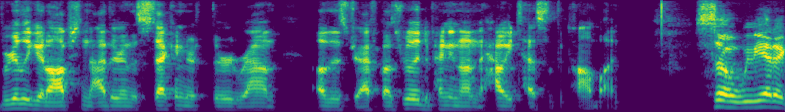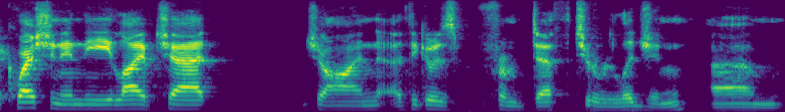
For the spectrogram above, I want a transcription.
really good option either in the second or third round of this draft class, really depending on how he tests at the combine. So we had a question in the live chat, John. I think it was from Death to Religion um,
